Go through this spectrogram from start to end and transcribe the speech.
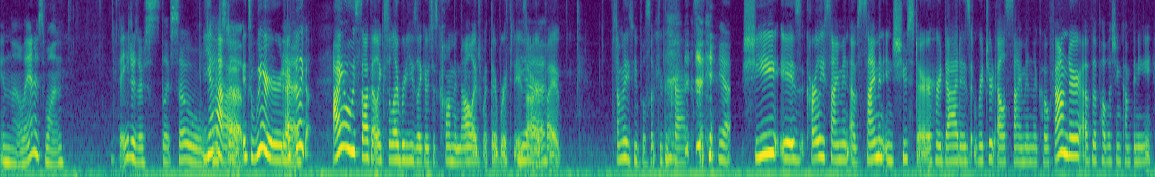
in the Atlantis one. The ages are like so mixed yeah, it's weird. Yeah. I feel like I always thought that like celebrities, like it was just common knowledge what their birthdays Yeah. are, but some of these people slip through the cracks. yeah. She is Carly Simon of Simon and Schuster. Her dad is Richard L. Simon, the co-founder of the publishing company,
